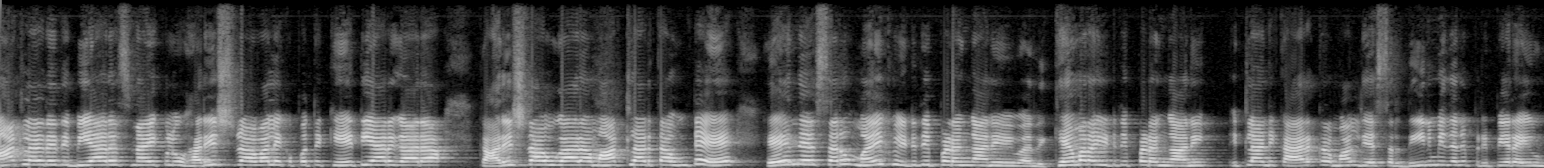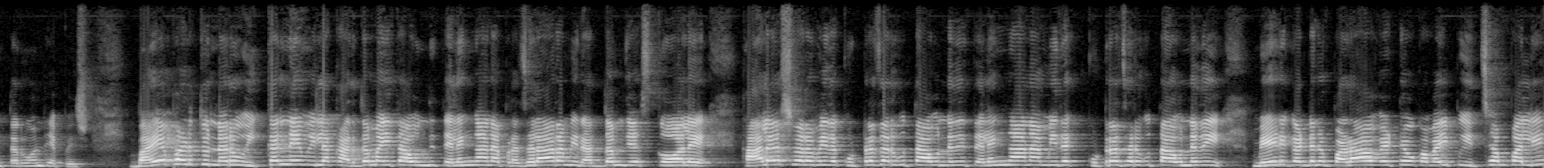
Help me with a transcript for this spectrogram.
మాట్లాడేది బీఆర్ఎస్ నాయకులు హరీష్ రావా లేకపోతే కేటీఆర్ గారా? హరీష్ రావు గారా మాట్లాడుతూ ఉంటే ఏం చేస్తారు? మైక్ ఇటు తిప్పడం కానీ అది కెమెరా ఇటు తిప్పడం కానీ ఇట్లాంటి కార్యక్రమాలు చేస్తారు. దీని మీదనే ప్రిపేర్ అయి ఉంటారు అని చెప్పేసి. భయపడుతున్నారు. ఇక్కడనే వీళ్ళకి అర్థమైతా ఉంది. తెలంగాణ ప్రజలారా మీరు అర్థం చేసుకోవాలి. కాళేశ్వరం మీద కుట్ర జరుగుతూ ఉన్నది. తెలంగాణ మీద కుట్ర జరుగుతూ ఉన్నది. మేడిగడ్డను పడావ పెట్టి ఒకవైపు ఇచ్చంపల్లి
